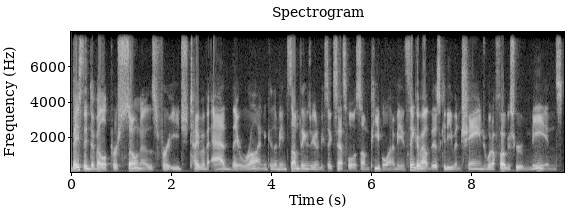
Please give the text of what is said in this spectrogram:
basically develop personas for each type of ad they run. Because, I mean, some things are going to be successful with some people. And I mean, think about this could even change what a focus group means.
